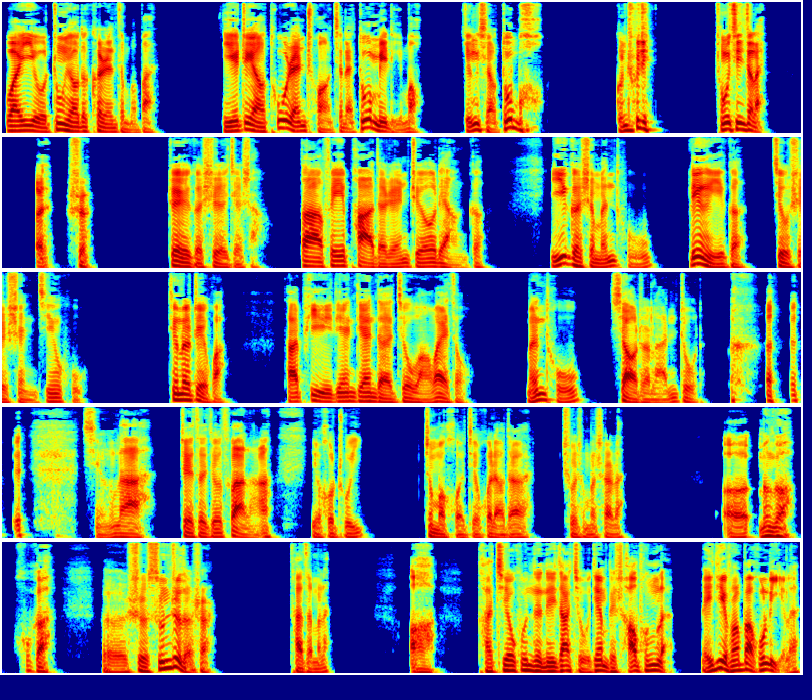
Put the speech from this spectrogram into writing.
万一有重要的客人怎么办？你这样突然闯进来，多没礼貌，影响多不好！滚出去，重新进来。哎，是。这个世界上，大飞怕的人只有两个，一个是门徒，另一个就是沈金虎。听了这话，他屁颠颠的就往外走。门徒笑着拦住了：“ 行了，这次就算了啊，以后注意。”这么火急火燎的，出什么事了？呃，门哥、虎哥，呃，是孙志的事儿。他怎么了？啊，他结婚的那家酒店被查封了，没地方办婚礼了。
